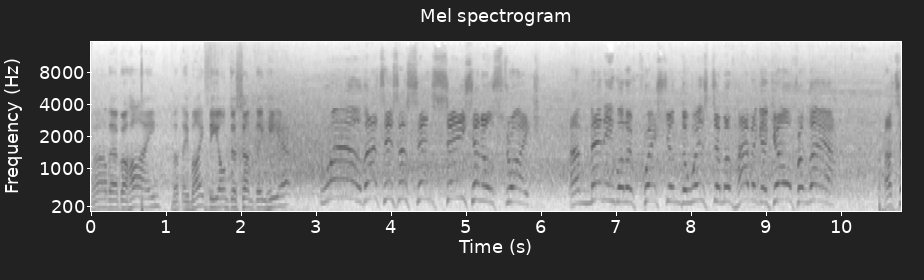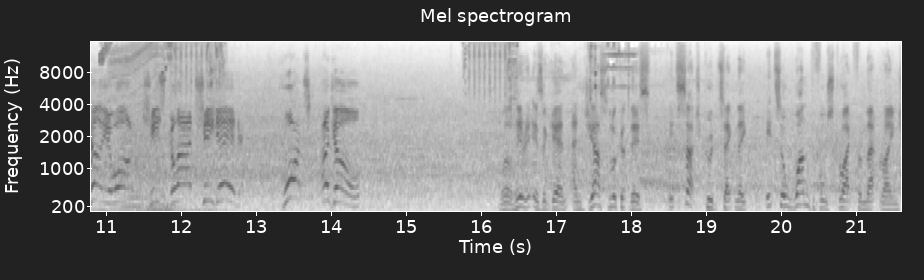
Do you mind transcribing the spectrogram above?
Well, they're behind, but they might be onto something here. Well, that is a sensational strike. And many will have questioned the wisdom of having a goal from there. I'll tell you what, she's glad she did. What a goal. Well, here it is again, and just look at this. It's such good technique. It's a wonderful strike from that range.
